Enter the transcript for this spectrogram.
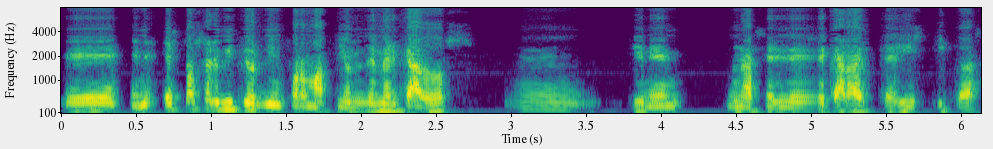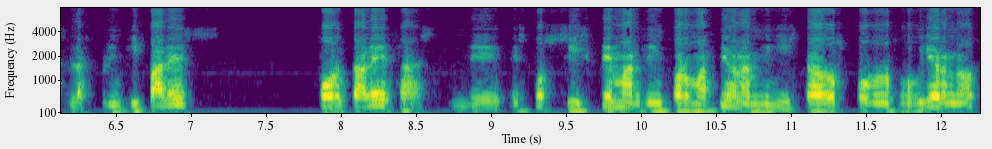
Eh, estos servicios de información de mercados eh, tienen una serie de características. Las principales fortalezas de estos sistemas de información administrados por los gobiernos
